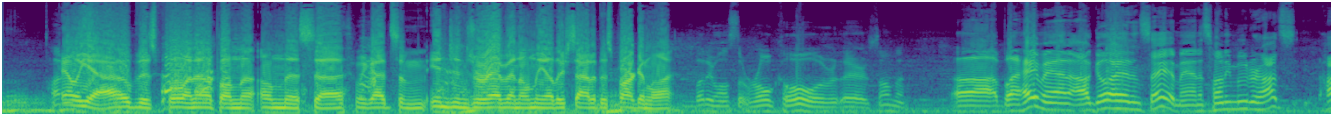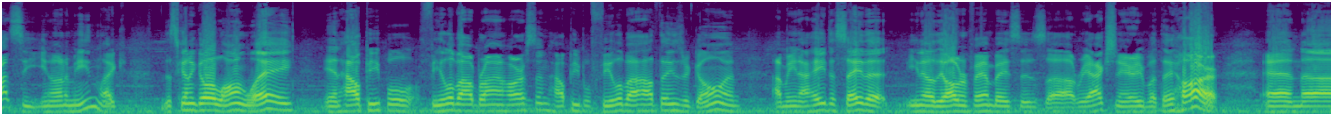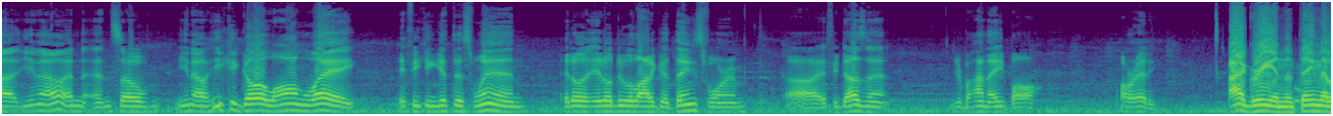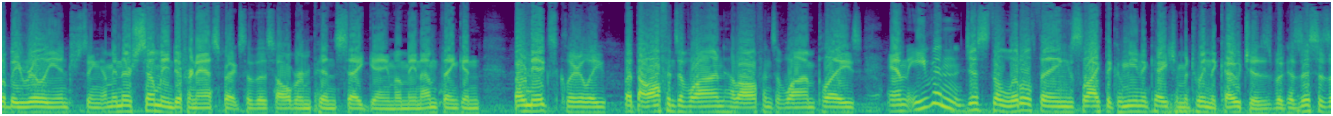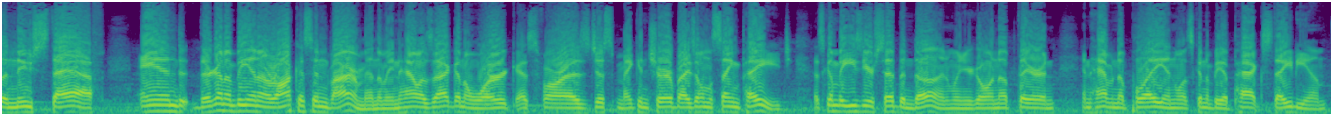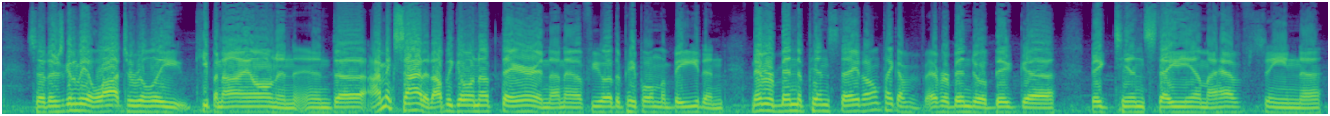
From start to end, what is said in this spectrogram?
hell yeah! I hope this pulling up on the on this. Uh, we got some engines revving on the other side of this parking lot. Somebody wants to roll coal over there or something. Uh, but hey, man, I'll go ahead and say it, man. It's honeymoon hot hot seat. You know what I mean? Like it's going to go a long way in how people feel about Bryan Harsin, how people feel about how things are going. I mean, I hate to say that you know the Auburn fan base is uh, reactionary, but they are and uh, you know, and and so you know, he could go a long way if he can get this win. It'll it'll do a lot of good things for him. Uh, if he doesn't, you're behind the eight ball already. I agree, and the thing that'll be really interesting. I mean, there's so many different aspects of this Auburn Penn State game. I mean, I'm thinking Bo Nix clearly, but the offensive line, how the offensive line plays, and even just the little things like the communication between the coaches, because this is a new staff and they're going to be in a raucous environment. I mean, how is that going to work as far as just making sure everybody's on the same page? That's going to be easier said than done when you're going up there and, and having to play in what's going to be a packed stadium. So there's going to be a lot to really keep an eye on, and, and uh, I'm excited. I'll be going up there, and I know a few other people on the beat, and never been to Penn State. I don't think I've ever been to a big uh, Big Ten stadium. I have seen. Uh,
